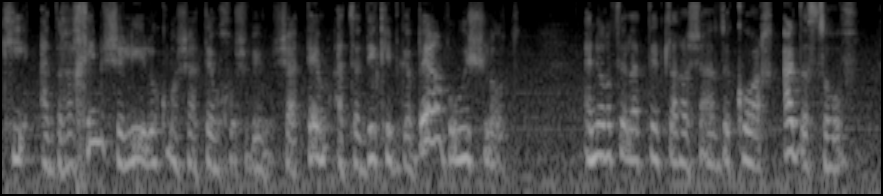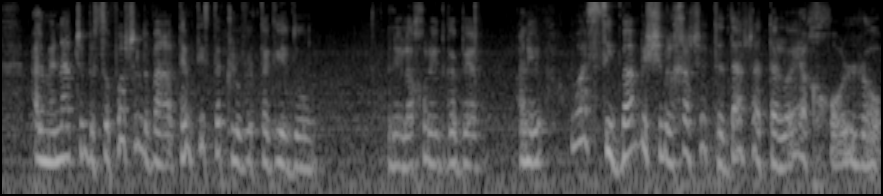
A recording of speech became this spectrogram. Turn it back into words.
כי הדרכים שלי לא כמו שאתם חושבים, שאתם, הצדיק יתגבר והוא ישלוט. אני רוצה לתת לרשע הזה כוח עד הסוף, על מנת שבסופו של דבר אתם תסתכלו ותגידו, אני לא יכול להתגבר. אני... הוא הסיבה בשבילך שתדע שאתה לא יכול לא.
